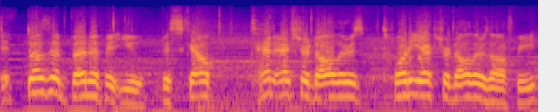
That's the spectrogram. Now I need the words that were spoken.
It doesn't benefit you to scalp 10 extra dollars, 20 extra dollars off me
